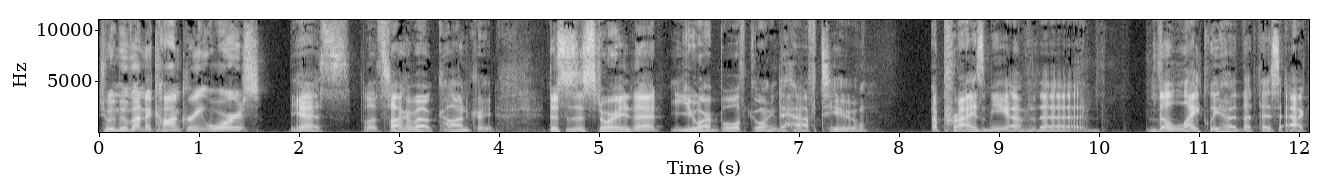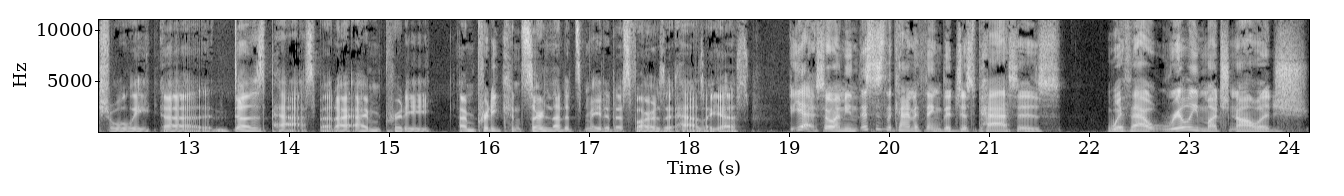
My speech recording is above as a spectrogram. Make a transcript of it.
Should we move on to concrete wars? Yes, let's talk about concrete. This is a story that you are both going to have to apprise me of the the likelihood that this actually uh, does pass. But I, I'm pretty I'm pretty concerned that it's made it as far as it has. I guess. Yeah. So I mean, this is the kind of thing that just passes without really much knowledge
